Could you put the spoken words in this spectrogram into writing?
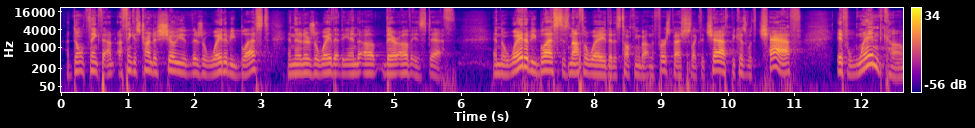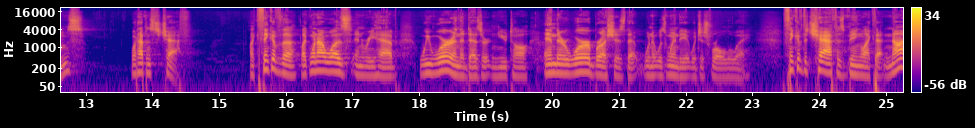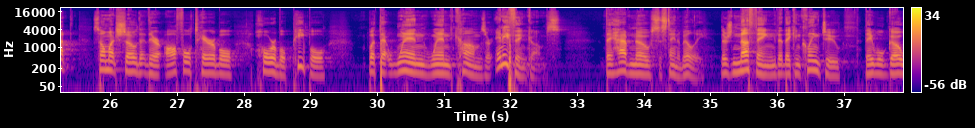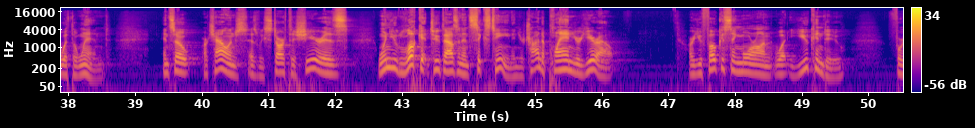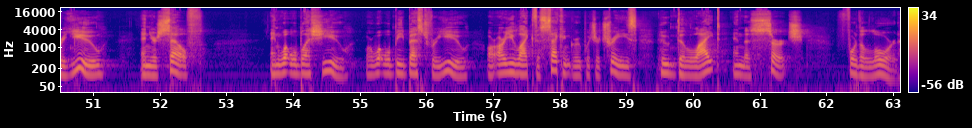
I don't think that. I think it's trying to show you that there's a way to be blessed, and then there's a way that the end of, thereof is death. And the way to be blessed is not the way that it's talking about in the first passage, like the chaff, because with chaff, if wind comes, what happens to chaff? Like, think of the, like when I was in rehab, we were in the desert in Utah, and there were brushes that when it was windy, it would just roll away. Think of the chaff as being like that. Not so much so that they're awful, terrible, horrible people, but that when wind comes or anything comes, they have no sustainability. There's nothing that they can cling to. They will go with the wind. And so, our challenge as we start this year is when you look at 2016 and you're trying to plan your year out, are you focusing more on what you can do for you and yourself and what will bless you or what will be best for you? Or are you like the second group, which are trees, who delight in the search for the Lord?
